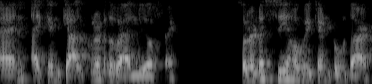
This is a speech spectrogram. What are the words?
and I can calculate the value of x. So let us see how we can do that.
